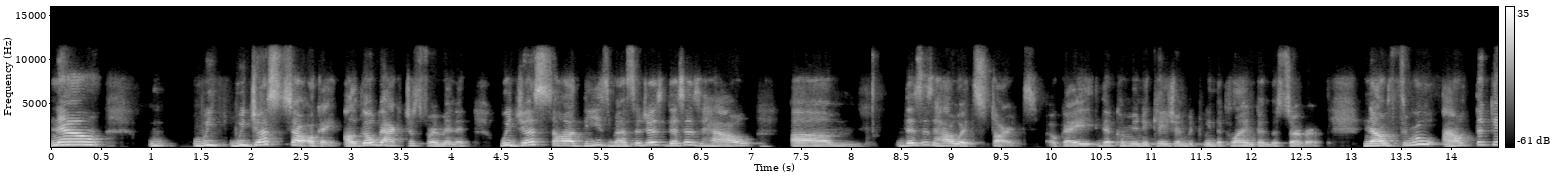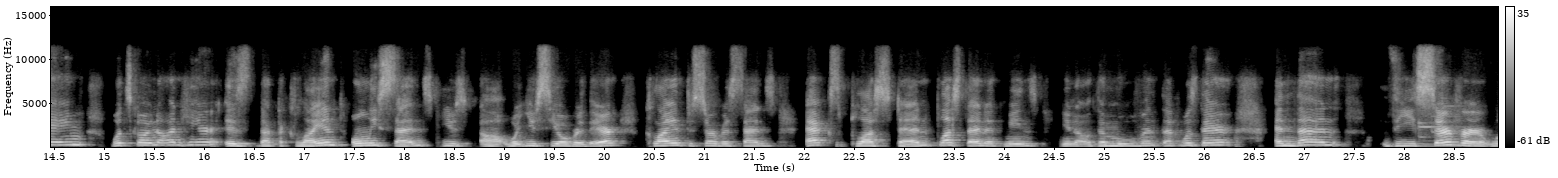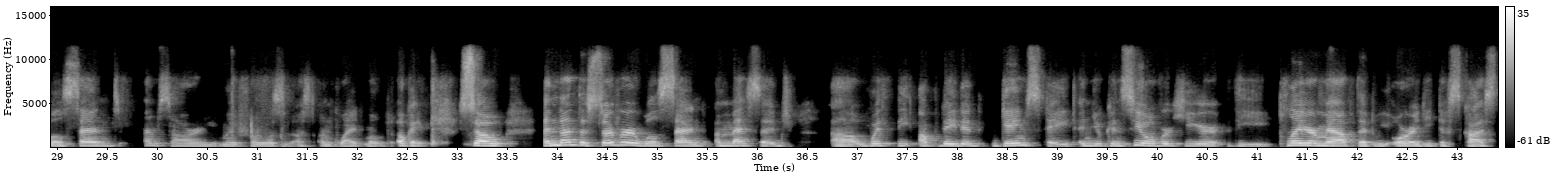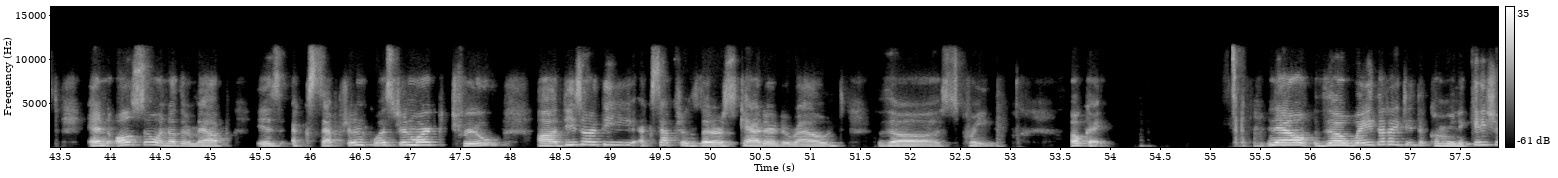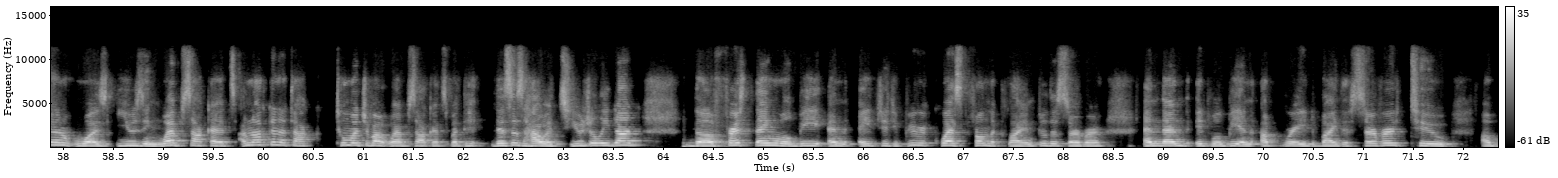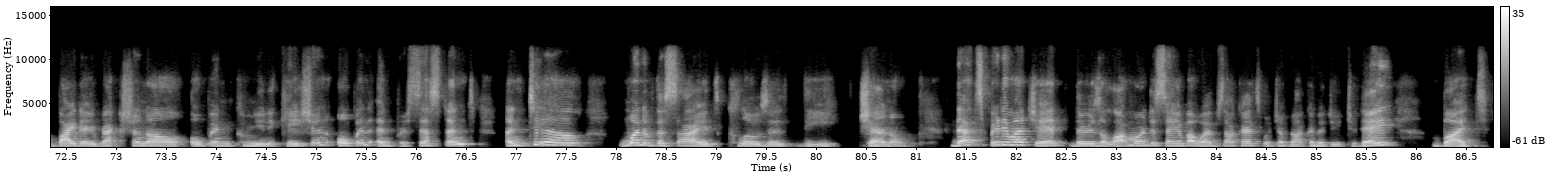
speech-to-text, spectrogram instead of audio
now we we just saw okay i'll go back just for a minute we just saw these messages this is how um, this is how it starts, okay? The communication between the client and the server. Now, throughout the game, what's going on here is that the client only sends use uh, what you see over there. Client to server sends X plus 10. Plus 10, it means, you know, the movement that was there. And then the server will send, I'm sorry, my phone was on quiet mode. Okay, so, and then the server will send a message uh, with the updated game state. And you can see over here the player map that we already discussed. And also another map is exception question mark true. Uh, these are the exceptions that are scattered around the screen. Okay. Now, the way that I did the communication was using WebSockets. I'm not going to talk too much about WebSockets, but this is how it's usually done. The first thing will be an HTTP request from the client to the server, and then it will be an upgrade by the server to a bidirectional open communication, open and persistent until one of the sides closes the channel. That's pretty much it. There is a lot more to say about WebSockets, which I'm not going to do today, but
